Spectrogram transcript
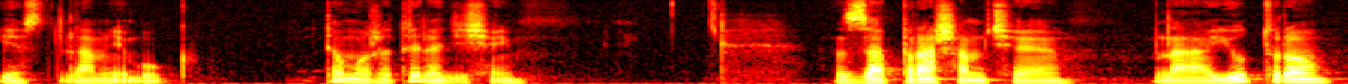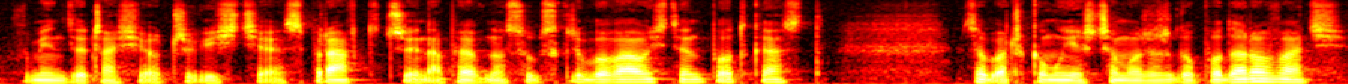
jest dla mnie Bóg. To może tyle dzisiaj. Zapraszam Cię na jutro. W międzyczasie oczywiście sprawdź, czy na pewno subskrybowałeś ten podcast. Zobacz, komu jeszcze możesz go podarować.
